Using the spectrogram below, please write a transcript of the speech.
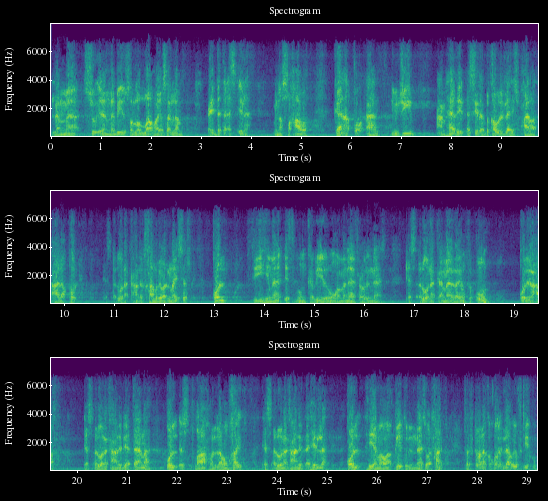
لما سئل النبي صلى الله عليه وسلم عدة أسئلة من الصحابة كان القرآن يجيب عن هذه الأسئلة بقول الله سبحانه وتعالى قل. يسألونك عن الخمر والميسر قل فيهما إثم كبير ومنافع للناس. يسألونك ماذا ينفقون؟ قل العفو. يسألونك عن اليتامى قل إصلاح لهم خير. يسألونك عن الأهلة قل هي مواقيت للناس والحج. تفتونك قل الله يفتيكم.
